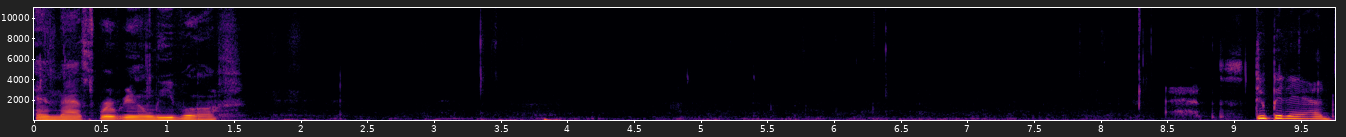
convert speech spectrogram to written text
And that's where we're going to leave off. Stupid ad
